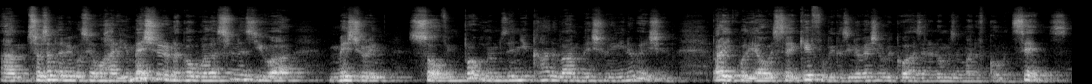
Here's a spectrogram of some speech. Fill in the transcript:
Um, so sometimes people say, well, how do you measure? And I go, well, as soon as you are measuring solving problems, then you kind of are measuring innovation. But equally, I always say careful because innovation requires an enormous amount of common sense,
